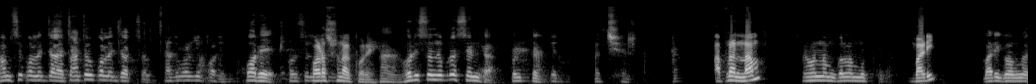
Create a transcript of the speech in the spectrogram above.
শামসি কলেজ যায় চাঁচল কলেজ যাচ্ছিল। পরে। পড়াশোনা করে? হ্যাঁ হরিশ্চন্দ্রপুর সেন্টার পরীক্ষা। আচ্ছা। আপনার নাম? আমার নাম গোলাম মুক্তি। বাড়ি? বাড়ি গঙ্গা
